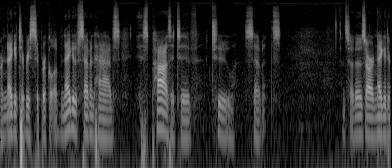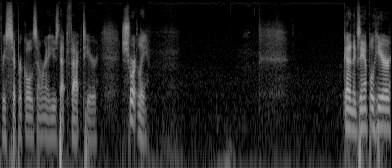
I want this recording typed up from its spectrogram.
or negative reciprocal of negative 7 halves is positive 2 sevenths. So those are negative reciprocals, and we're going to use that fact here shortly. Got an example here.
